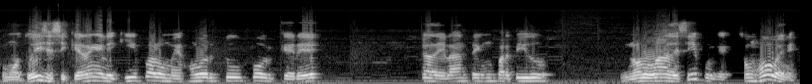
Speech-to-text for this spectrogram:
como tú dices, si queda en el equipo a lo mejor tú por querer adelante en un partido no lo van a decir porque son jóvenes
